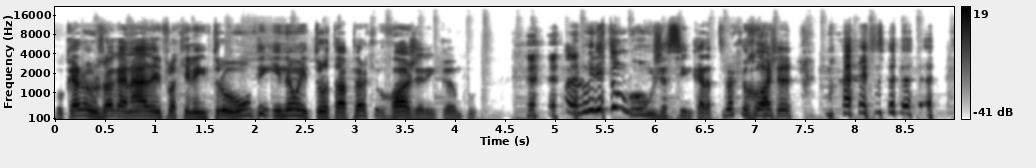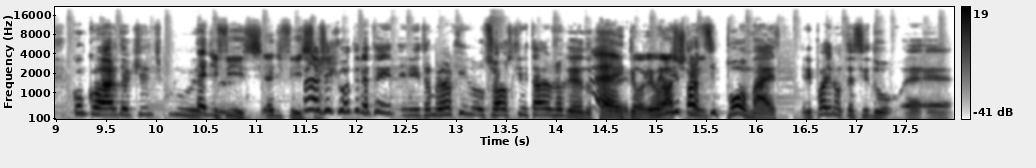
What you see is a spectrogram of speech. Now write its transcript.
O cara não joga nada, ele falou que ele entrou ontem e não entrou, tava pior que o Roger em campo. Ah, eu não iria tão longe assim, cara. Pior que o Roger, mas concordo que, tipo, É difícil, é difícil. Mas eu achei que ontem ele, até, ele entrou melhor que os jogos que ele tava jogando, cara. então, ele, eu ele acho que- participou mais. Ele pode não ter sido é,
